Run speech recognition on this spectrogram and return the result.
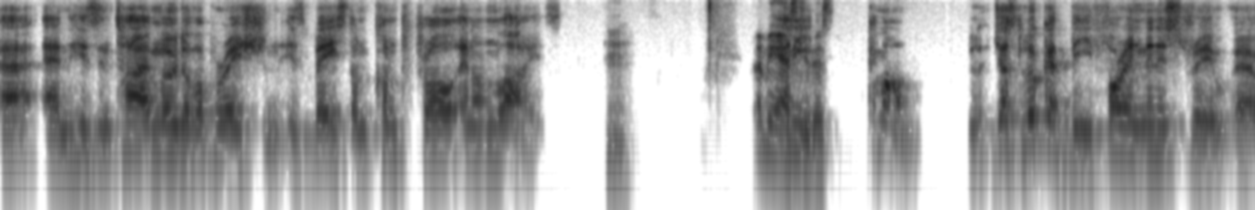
uh, and his entire mode of operation is based on control and on lies. Hmm. Let me ask I mean, you this. Come on. Just look at the foreign ministry uh,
